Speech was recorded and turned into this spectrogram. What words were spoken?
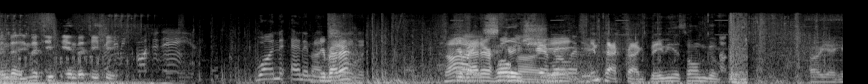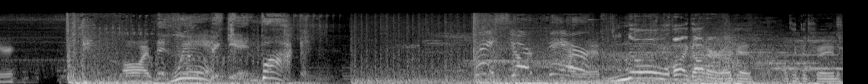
In the in the TP. In the TP. One enemy You're better? Remaining. Nice. better. Holy Good shit, shit. Impact facts, baby. That's all I'm good for. Oh, yeah, here. Oh, I whiffed. Fuck. Face your fear. Oh, no! Oh, I got her. Okay. I'll take the trade.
